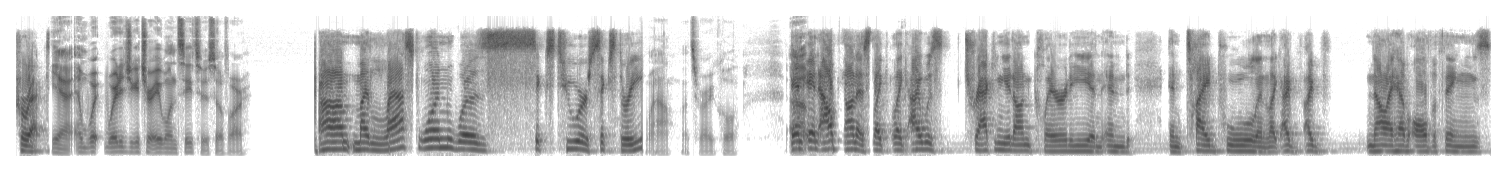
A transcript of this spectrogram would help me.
correct. Yeah. And wh- where did you get your A1C to so far? Um, my last one was six two or six three. Wow, that's very cool. and Um, and I'll be honest, like like I was tracking it on Clarity and and and Tidepool, and like I've I've now I have all the things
